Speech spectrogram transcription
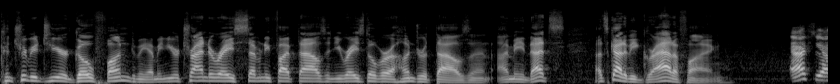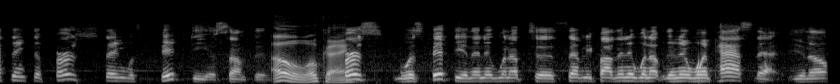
contribute to your GoFundMe. I mean, you're trying to raise seventy five thousand, you raised over a hundred thousand. I mean, that's that's got to be gratifying. Actually, I think the first thing was 50 or something. Oh, okay. First was 50, and then it went up to 75, then it went up, and then it went past that, you know?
